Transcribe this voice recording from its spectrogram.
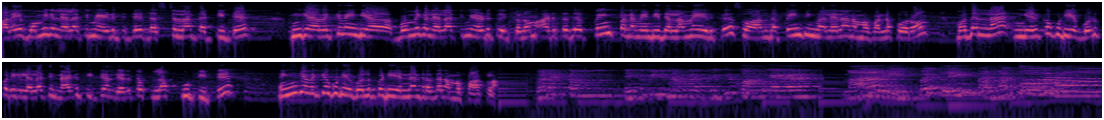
பழைய பொம்மைகள் எல்லாத்தையுமே எடுத்துட்டு டஸ்ட் எல்லாம் தட்டிட்டு இங்க வைக்க வேண்டிய பொம்மைகள் எல்லாத்தையுமே எடுத்து வைக்கணும். அடுத்தது பெயிண்ட் பண்ண வேண்டியது எல்லாமே இருக்கு. சோ அந்த பெயிண்டிங் வேலையெல்லாம் நம்ம பண்ண போறோம். முதல்ல இங்க இருக்கக்கூடிய கொழுப்படிகள் எல்லாத்தையும் நகர்த்திட்டு அந்த இடத்த ஃபுல்லா கூட்டிட்டு இங்க வைக்கக்கூடிய கொழுப்படி என்னன்றத நம்ம பார்க்கலாம். வணக்கம். எங்க வீட்டு நவராத்திரிக்கு வாங்க. நாங்க இப்ப க்ளீன் பண்ண போறோம்.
